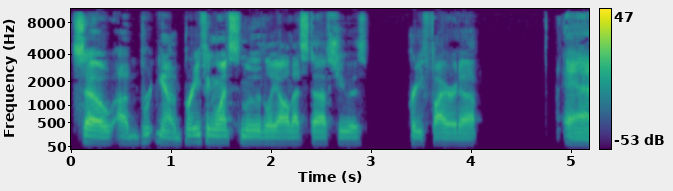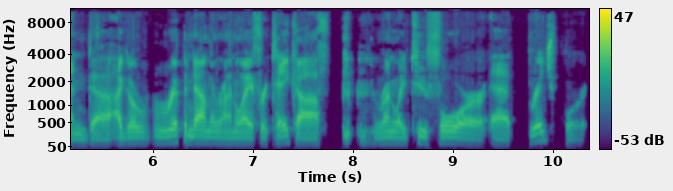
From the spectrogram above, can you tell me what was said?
So, uh, br- you know, briefing went smoothly, all that stuff. She was pretty fired up. And uh, I go ripping down the runway for takeoff, runway two four at Bridgeport,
